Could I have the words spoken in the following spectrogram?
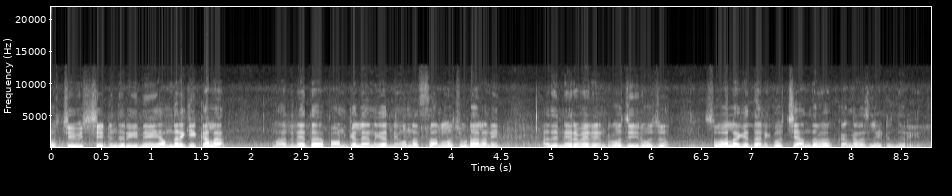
వచ్చి విష్ చేయడం జరిగింది. అందరికీ కళ మా అధినేత పవన్ కళ్యాణ్ గారిని ఉన్నత స్థానంలో చూడాలని అది నెరవేరిన రోజు ఈరోజు సో అలాగే దానికి వచ్చి అందరూ కంగ్రాచులేయడం జరిగింది.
